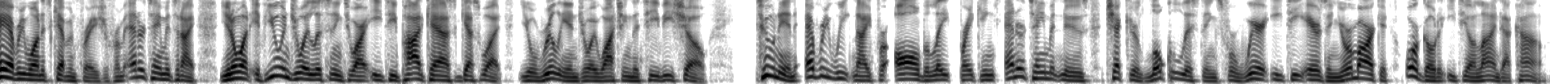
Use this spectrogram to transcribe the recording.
Hey everyone, it's Kevin Frazier from Entertainment Tonight. You know what? If you enjoy listening to our ET podcast, guess what? You'll really enjoy watching the TV show. Tune in every weeknight for all the late breaking entertainment news. Check your local listings for where ET airs in your market or go to etonline.com.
